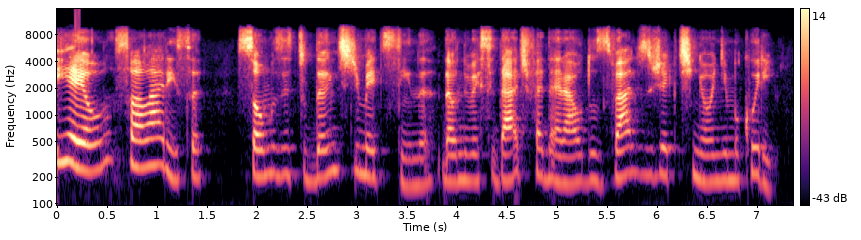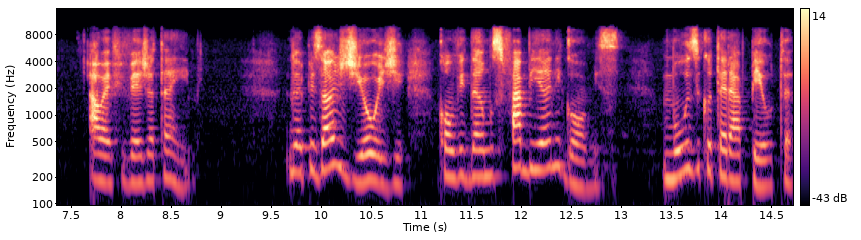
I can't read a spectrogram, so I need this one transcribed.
E eu sou a Larissa. Somos estudantes de medicina da Universidade Federal dos Vales do Jequitinhonha e Mucuri, a UFVJM. No episódio de hoje, convidamos Fabiane Gomes, músico-terapeuta,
